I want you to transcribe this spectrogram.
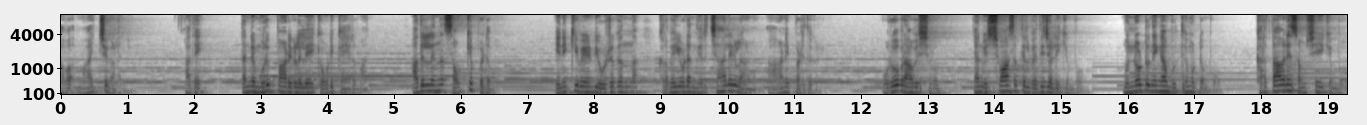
അവ മായ്ച്ചു കളഞ്ഞു അതെ തന്റെ മുറിപ്പാടുകളിലേക്ക് ഓടിക്കയറുവാൻ അതിൽ നിന്ന് സൗഖ്യപ്പെടുവാൻ. എനിക്ക് വേണ്ടി ഒഴുകുന്ന കൃപയുടെ നീർച്ചാലുകളാണ് ആണിപ്പഴുതുകൾ. ഓരോ പ്രാവശ്യവും ഞാൻ വിശ്വാസത്തിൽ വ്യതിചലിക്കുമ്പോൾ മുന്നോട്ട് നീങ്ങാൻ ബുദ്ധിമുട്ടുമ്പോൾ കർത്താവിനെ സംശയിക്കുമ്പോൾ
